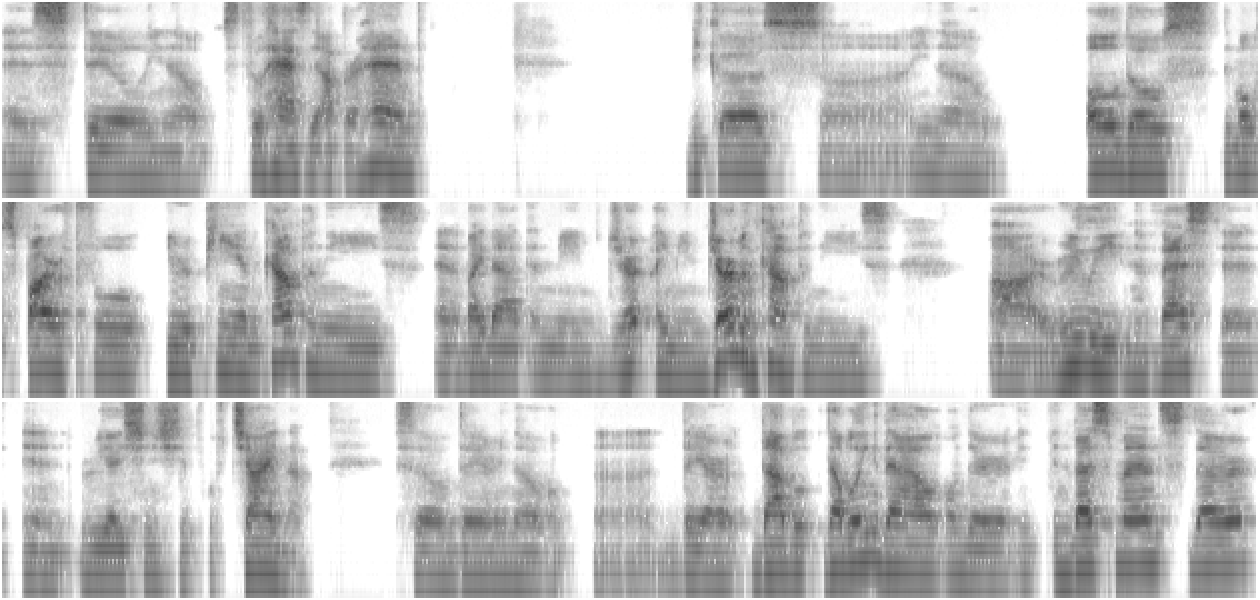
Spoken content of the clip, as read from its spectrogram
is still you know still has the upper hand because uh, you know all those the most powerful European companies, and by that I mean I mean German companies, are really invested in relationship with China. So they're you know uh, they are double, doubling down on their investments there.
